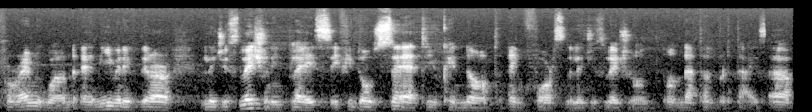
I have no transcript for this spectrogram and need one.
for everyone. And even if there are legislation in place, if you don't say it, you cannot enforce the legislation on, on that advertising. Um,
